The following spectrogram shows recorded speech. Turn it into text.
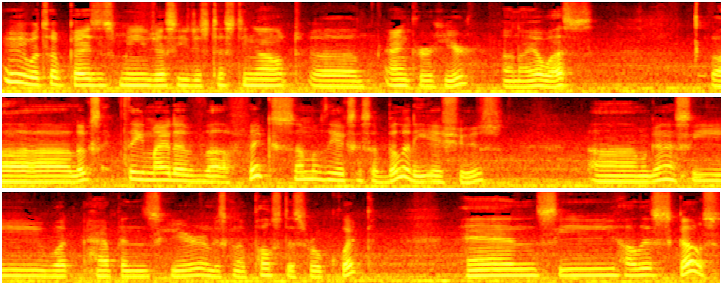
Hey, what's up, guys? It's me, Jesse, just testing out uh, Anchor here on iOS. Uh, looks like they might have uh, fixed some of the accessibility issues. I'm gonna see what happens here. I'm just gonna post this real quick and see how this goes.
